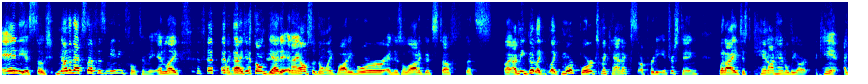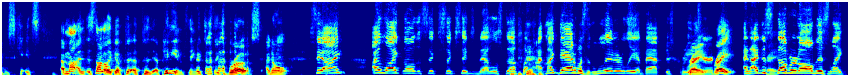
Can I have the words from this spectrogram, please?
any association none of that stuff is meaningful to me. And like like i just don't get it. And i also don't like body horror. And there's a lot of good stuff that's i mean good like like Mörk Borg's mechanics are pretty interesting but i just cannot handle the art. I can't. I just can't it's i'm not it's not like a, a, opinion thing. It's just it's gross. I don't see i I like all the 666 devil stuff, but I, my dad was literally a Baptist preacher. Right, right. And I discovered right. all this like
